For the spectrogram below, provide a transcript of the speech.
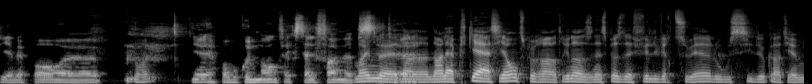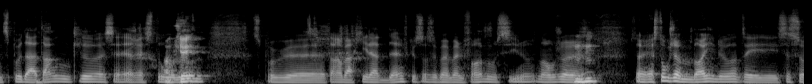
Il n'y avait pas. Euh, il avait pas beaucoup de monde, fait que c'était le fun. Même euh, dans, l'application, tu peux rentrer dans une espèce de fil virtuel aussi là, quand il y a un petit peu d'attente, ce resto-là tu peux euh, t'embarquer là-dedans, que ça, c'est pas mal fun aussi. Là. Mm-hmm. c'est un resto que j'aime bien. Là. C'est ça.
